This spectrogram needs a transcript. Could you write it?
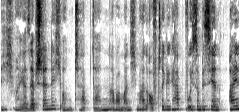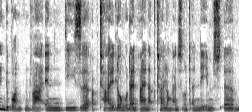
ich war ja selbstständig und habe dann aber manchmal Aufträge gehabt, wo ich so ein bisschen eingebunden war in diese Abteilung oder in eine Abteilung eines Unternehmens, ähm,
